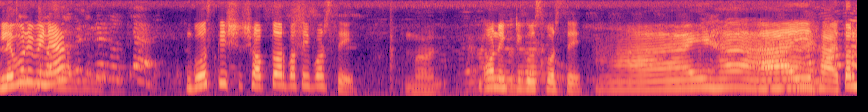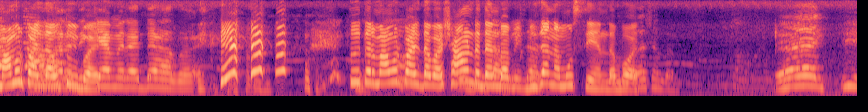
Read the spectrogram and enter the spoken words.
লেবু নিবি না? গোস কি সব তোর পাতেই পড়ছে? অনেকটি গোস পড়ছে। Hi hi hi. তোর মামুর পাশ দাও তুই ভাই ক্যামেরায় দেখা যায়। তুই তোর মামুর পাশ দাও সাউন্ডে দেন ভাবি। বিজা না মুসি হেন দা বয়। এই কি?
